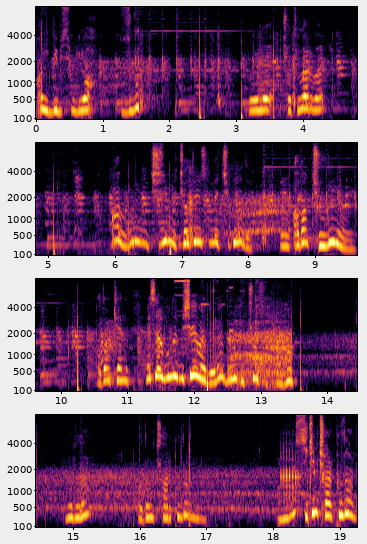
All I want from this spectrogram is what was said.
Haydi bismillah. Zıbıt. Böyle çatılar var. Abi bunun çizimi çatının üstünde çıkıyor da. Yani adam çılgın yani. Adam kendi... Mesela bunda bir şey var böyle. Böyle uçuyorsun. Aha. Ne oldu lan? Adam çarpıldı ama. Ananı sikim çarpıldı adam.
